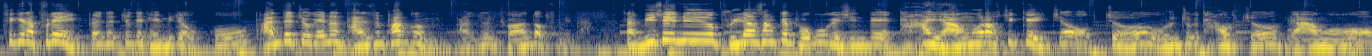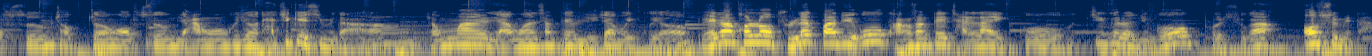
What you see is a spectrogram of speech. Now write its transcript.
특히나 프레임 뼈대 쪽에 데미지 없고 반대쪽에는 단순 판금, 단순 교환도 없습니다. 자 미세뉴 불량 상태 보고 계신데 다 양호라고 찍혀 있죠? 없죠. 오른쪽에 다 없죠. 양호, 없음, 적정, 없음, 양호 그죠? 다 찍혀 있습니다. 정말 양호한 상태를 유지하고 있고요. 외관 컬러 블랙 바디고 광 상태 잘나 있고 찌그러진 거 볼 수가 없습니다.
